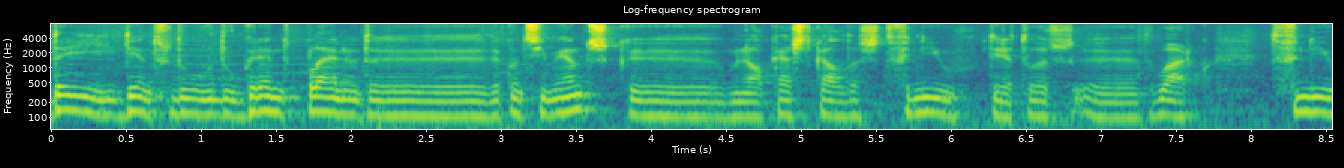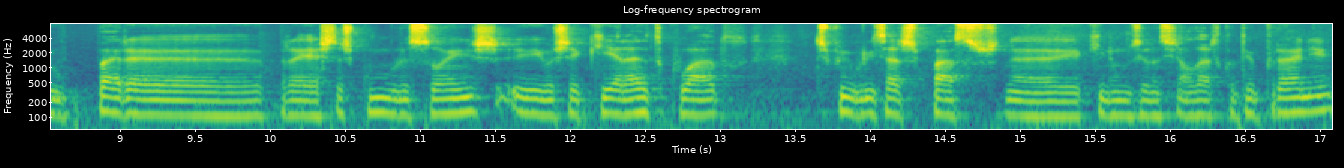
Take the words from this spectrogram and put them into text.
Daí, dentro do, do grande plano de, de, acontecimentos que o Manuel Castro Caldas definiu, diretor uh, do Arco, definiu para, para estas comemorações, eu achei que era adequado disponibilizar espaços na, aqui no Museu Nacional de Arte Contemporânea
